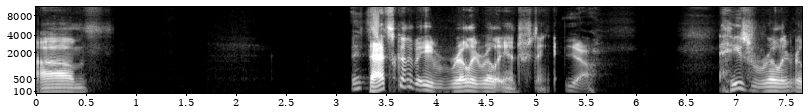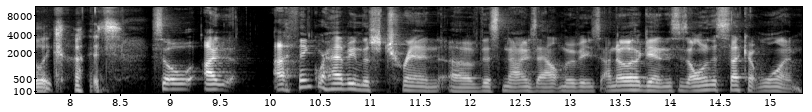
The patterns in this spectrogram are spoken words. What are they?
Um, It's, that's going to be really, really interesting. yeah. He's really, really good. So I I think we're having this trend of this Knives Out movies. I know again this is only the second one,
